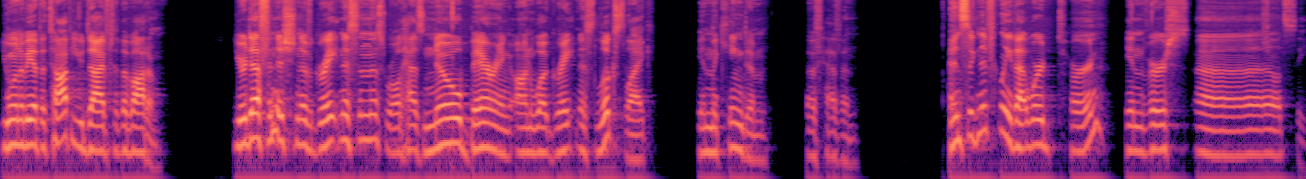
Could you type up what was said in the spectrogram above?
You want to be at the top, you dive to the bottom. Your definition of greatness in this world has no bearing on what greatness looks like in the kingdom of heaven. And significantly, that word turn in verse, uh, let's see,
